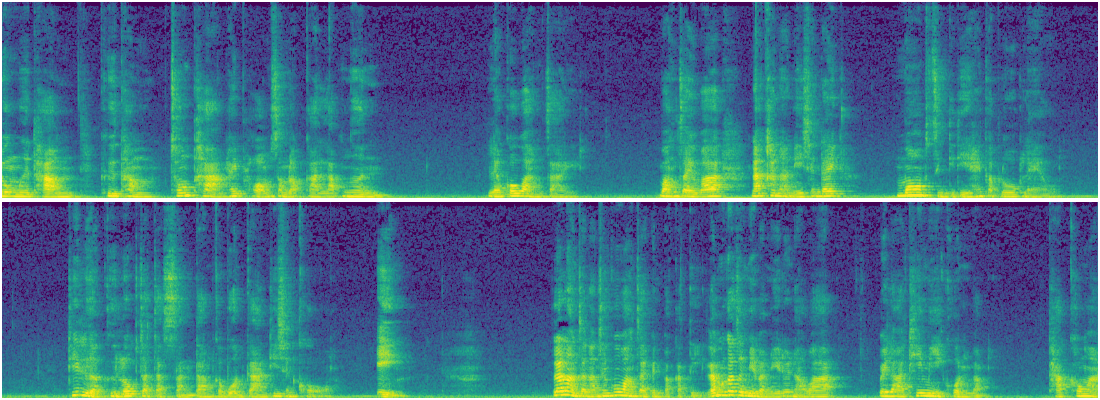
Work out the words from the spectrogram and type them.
ลงมือทำคือทำช่องทางให้พร้อมสำหรับการรับเงิน แล้วก็วางใจ วางใจว่าณขณะนี้ฉันได้มอบสิ่งดีๆ ให้กับโลกแล้ว ที่เหลือคือโลกจะจัดสรรตามกระบวนการที่ฉันขอ เอง แล้วหลังจากนั้นฉันก็วางใจเป็นปกติ แล้วมันก็จะมีแบบนี้ด้วยนะว่า เวลาที่มีคนแบบทักเข้ามา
